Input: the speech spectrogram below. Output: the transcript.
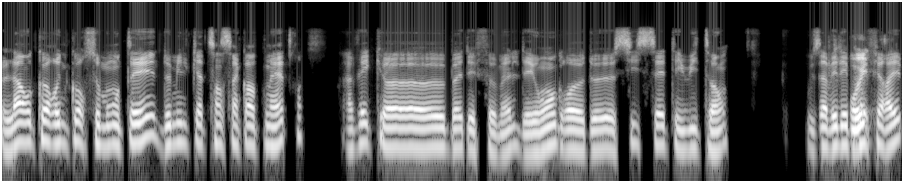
Là encore, une course montée, 2450 mètres, avec euh, bah, des femelles, des hongres de 6, 7 et 8 ans. Vous avez des Oui. préférés?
